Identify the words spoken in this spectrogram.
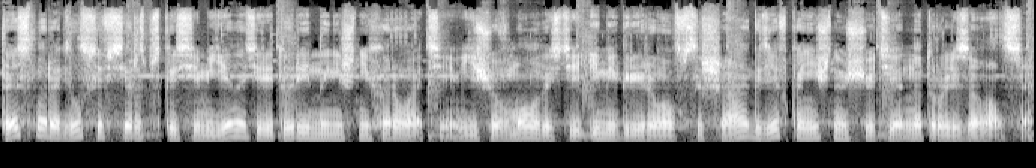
Тесла родился в сербской семье на территории нынешней Хорватии. Еще в молодости эмигрировал в США, где в конечном счете натурализовался.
